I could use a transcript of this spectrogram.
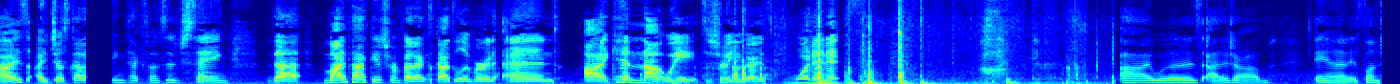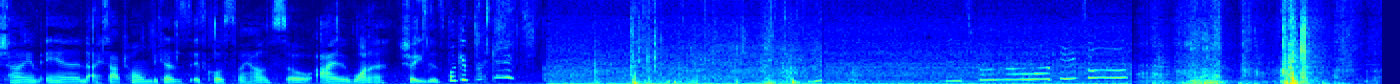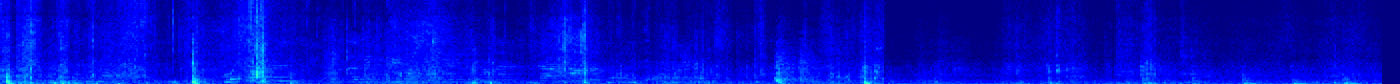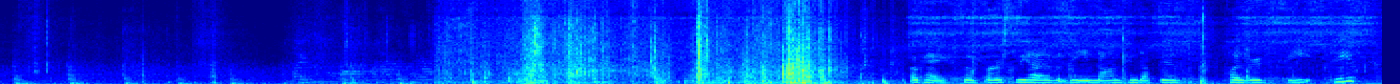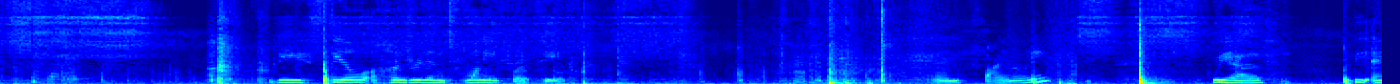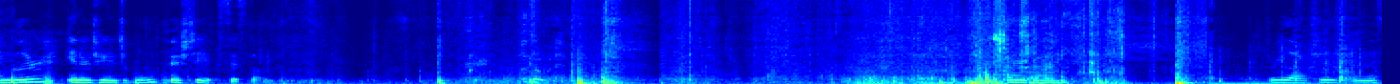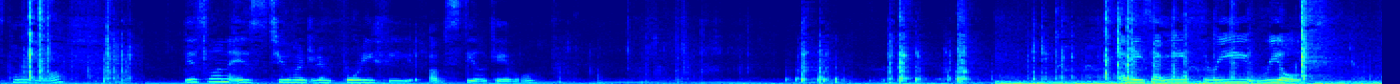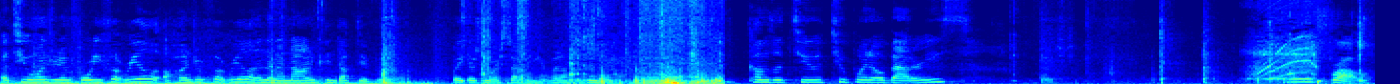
Guys, I just got a text message saying that my package from FedEx got delivered and I cannot wait to show you guys what it is. I was at a job and it's lunchtime and I stopped home because it's close to my house so I want to show you this fucking package. It's from Milwaukee. Okay, so first we have the non-conductive 100 feet tape. The steel 120 foot tape. And finally, we have the Angler interchangeable fish tape system. Alright guys, three latches and this comes off. This one is 240 feet of steel cable. And they sent me three reels. A 240 foot reel, a 100 foot reel, and then a non-conductive reel. Wait, there's more stuff in here. What else is in here? Comes with two 2.0 batteries. Bro.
